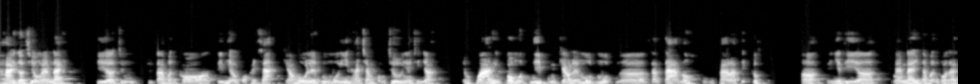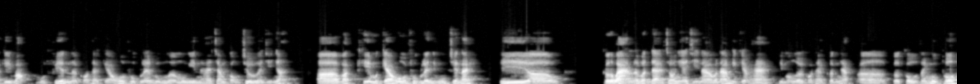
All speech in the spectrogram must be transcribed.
2 giờ chiều ngày hôm nay thì chúng chúng ta vẫn có tín hiệu có khách sạn kéo hồi lên vùng 1200 cộng trừ nhé chị nhé hôm qua thì có một nhịp kéo lên 1188 rồi cũng khá là tích cực đó tuy nhiên thì uh, ngày hôm nay chúng ta vẫn có thể kỳ vọng một phiên à, có thể kéo hồi phục lên vùng à, uh, 1200 cộng trừ anh chị nhé uh, và khi mà kéo hồi phục lên những vùng trên này thì uh, cơ bản là vẫn để cho những anh chị nào mà đang bị kẹp hàng thì mọi người có thể cân nhắc uh, cơ cấu danh mục thôi.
